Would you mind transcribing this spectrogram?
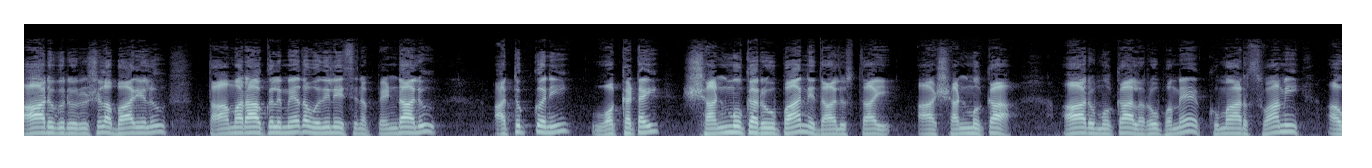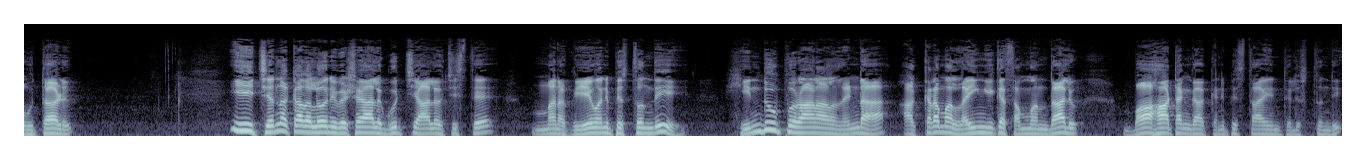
ఆరుగురు ఋషుల భార్యలు తామరాకుల మీద వదిలేసిన పెండాలు అతుక్కొని ఒక్కటై షణ్ముఖ రూపాన్ని దాలుస్తాయి. ఆ షణ్ముఖ ఆరు ముఖాల రూపమే కుమారస్వామి అవుతాడు. ఈ చిన్న కథలోని విషయాల గురించి ఆలోచిస్తే మనకు ఏమనిపిస్తుంది? హిందూ పురాణాల నిండా అక్రమ లైంగిక సంబంధాలు బాహాటంగా కనిపిస్తాయని తెలుస్తుంది.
